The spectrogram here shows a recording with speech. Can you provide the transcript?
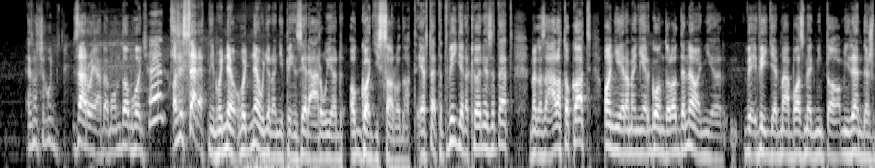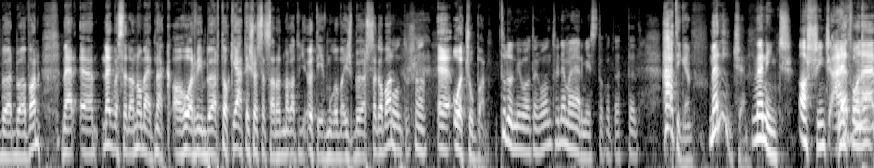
ez most csak úgy zárójában mondom, hogy Hát, Azért szeretném, hogy ne, hogy ne ugyanannyi pénzért áruljad a gagyi szarodat, érted? Tehát védjed a környezetet, meg az állatokat, annyira, amennyire gondolod, de ne annyira vé- védjed már bazd meg, mint a, ami rendes bőrből van, mert ö, megveszed a Nomadnek a Horvin bőrtokját, és összeszarod magad, hogy öt év múlva is bőrszaga van, pontosan. ö, olcsóbban. Tudod, mi volt a gond? Hogy nem a Hermész tokot vetted. Hát igen, mert nincsen. Mert nincs. Az sincs. Lett volna iPhone.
